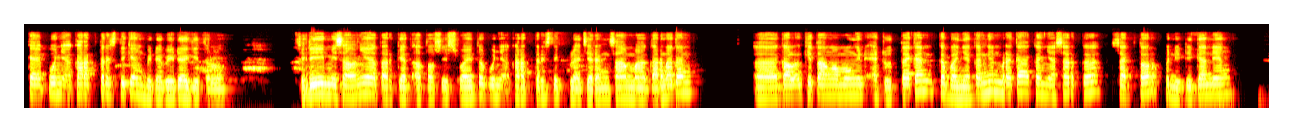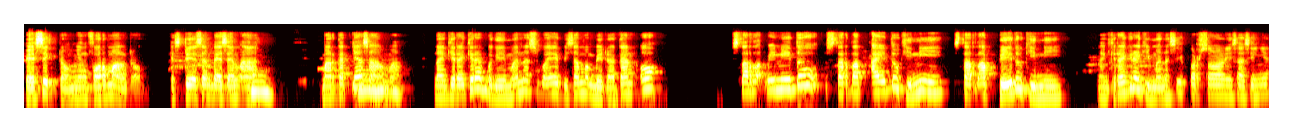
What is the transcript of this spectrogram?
kayak punya karakteristik yang beda-beda gitu loh. Jadi misalnya target atau siswa itu punya karakteristik belajar yang sama karena kan eh, kalau kita ngomongin edutech kan kebanyakan kan mereka akan nyasar ke sektor pendidikan yang basic dong, yang formal dong. SD, SMP, SMA. Hmm. Marketnya Hmm. sama. Nah, kira-kira bagaimana supaya bisa membedakan oh startup ini itu startup A itu gini, startup B itu gini. Nah, kira-kira gimana sih personalisasinya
